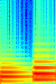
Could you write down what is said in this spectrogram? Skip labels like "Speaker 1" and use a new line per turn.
you.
